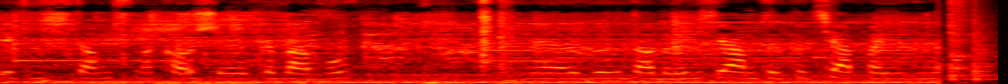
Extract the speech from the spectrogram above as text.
jakichś tam smakoszy kebabów. Był dobry. Wzięłam tylko ciapa jedno.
